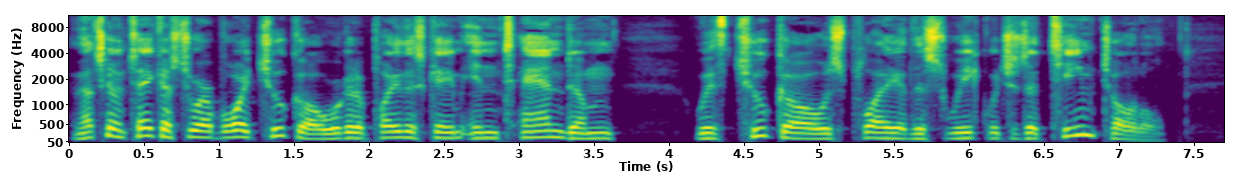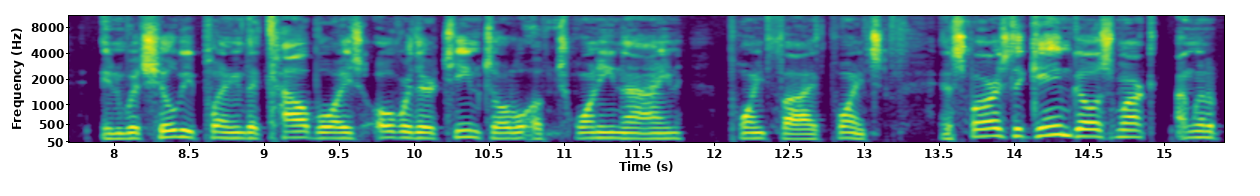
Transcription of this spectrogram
And that's going to take us to our boy Tuco. We're going to play this game in tandem with Tuco's play this week, which is a team total, in which he'll be playing the Cowboys over their team total of 29.5 points. As far as the game goes, Mark, I'm going to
